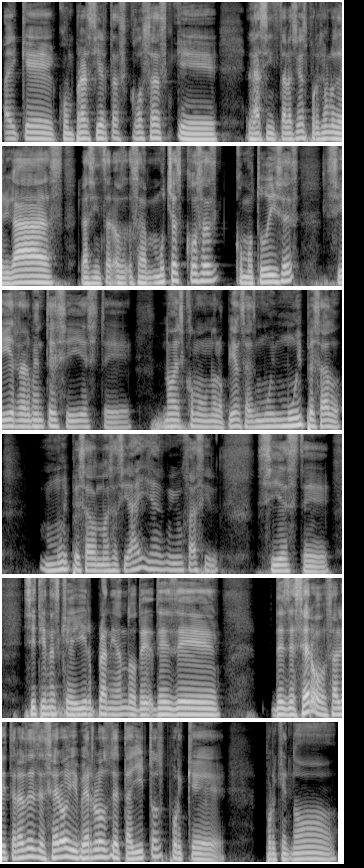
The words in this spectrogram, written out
hay que comprar ciertas cosas que las instalaciones, por ejemplo, del gas, las o sea, muchas cosas, como tú dices, sí, realmente sí, este, no es como uno lo piensa, es muy, muy pesado, muy pesado, no es así, ay, es muy fácil. Sí, este, sí tienes que ir planeando desde desde cero, o sea, literal desde cero y ver los detallitos porque, porque no,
